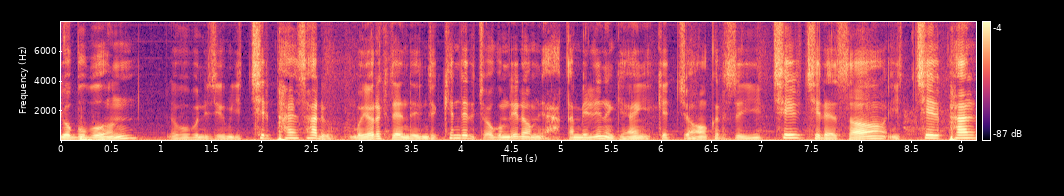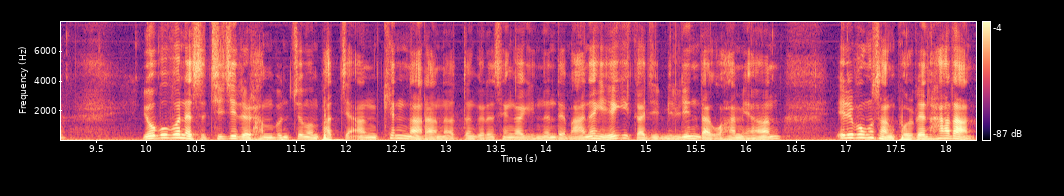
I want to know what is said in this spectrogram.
요 부분 요 부분이 지금 27846 뭐 이렇게 되는데 이제 캔들이 조금 내려오면 약간 밀리는 경향이 있겠죠. 그래서 277에서 278 요 부분에서 지지를 한 번쯤은 받지 않겠나라는 어떤 그런 생각이 있는데 만약에 여기까지 밀린다고 하면 일봉상 볼벤 하단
